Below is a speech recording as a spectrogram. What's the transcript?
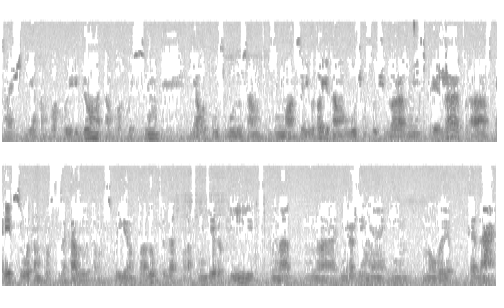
значит, я там плохой ребенок, там плохой сын, я вот лучше буду сам заниматься, и в итоге там в лучшем случае два раза в месяц приезжают, а скорее всего там просто заказывают там с курьером продукты, да, раз в неделю, и вспоминают на день рождения и новые года.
